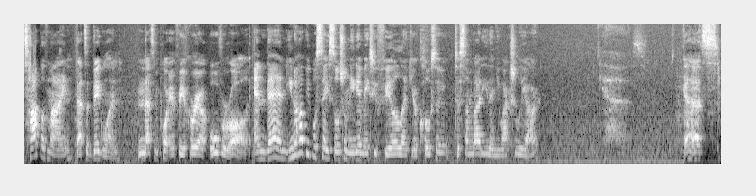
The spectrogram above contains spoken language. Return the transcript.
top of mind. That's a big one and that's important for your career overall. And then, you know how people say social media makes you feel like you're closer to somebody than you actually are? Yes. Yes.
